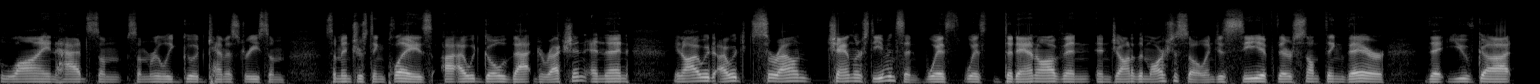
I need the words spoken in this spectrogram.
line had some some really good chemistry, some some interesting plays. I, I would go that direction, and then you know, I would I would surround Chandler Stephenson with with Dadonov and and Jonathan Marchessault and just see if there's something there that you've got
